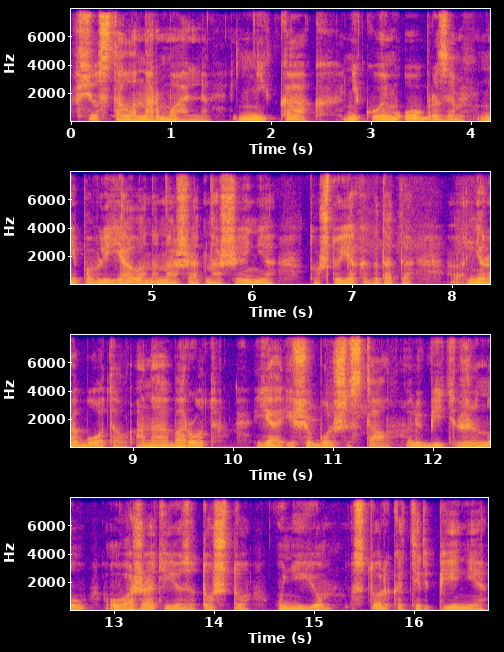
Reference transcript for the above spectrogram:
все стало нормально. Никак, никоим образом не повлияло на наши отношения то, что я когда-то а, не работал, а наоборот, я еще больше стал любить жену, уважать ее за то, что у нее столько терпения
